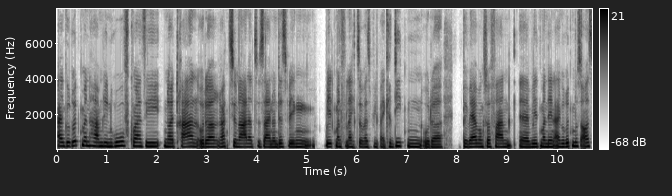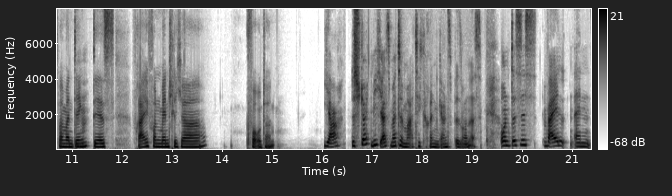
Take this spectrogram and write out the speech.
Algorithmen haben den Ruf, quasi neutral oder rationaler zu sein und deswegen wählt man vielleicht sowas wie bei Krediten oder Bewerbungsverfahren äh, wählt man den Algorithmus aus, weil man mhm. denkt, der ist frei von menschlicher Verurteilung. Ja, das stört mich als Mathematikerin ganz besonders. Und das ist, weil ein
